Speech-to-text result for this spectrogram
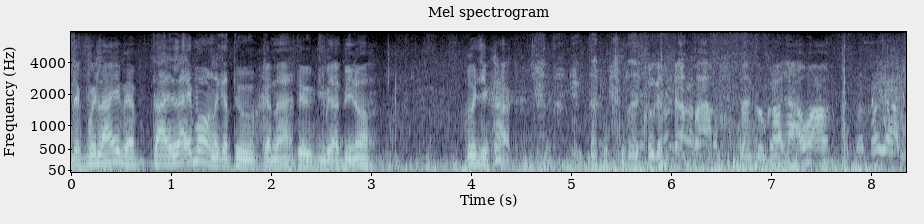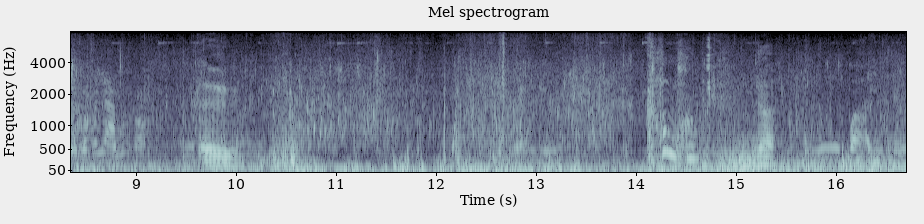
เด็กไปไล่แบบตายไล่มองแล้วก็ถือกันนะถือแบบนี้เนาะคือจะขักแต่สุกายามาแต่สุกายามาแต่ขยันเดี๋ยวก็ขยันเขาเออเนาะป้าอยู่เลย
